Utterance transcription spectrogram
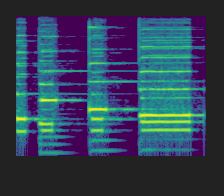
Música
